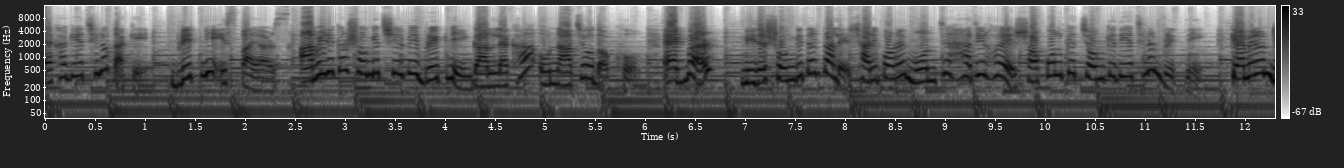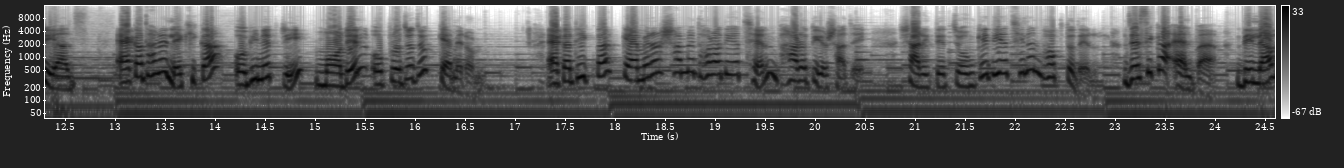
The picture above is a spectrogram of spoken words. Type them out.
দেখা গিয়েছিল তাকে। ব্রিটনি স্পায়ার্স আমেরিকার সংগীত শিল্পী ব্রিটনি গান লেখা ও নাচেও দক্ষ। একবার নিজের সঙ্গীতের তালে শাড়ি পরে মঞ্চে হাজির হয়ে সকলকে চমকে দিয়েছিলেন ব্রিটনি ক্যামেরন ডিয়াজ একাধারে লেখিকা, অভিনেত্রী, মডেল ও প্রযোজক ক্যামেরন। একাধিকবার ক্যামেরার সামনে ধরা দিয়েছেন ভারতীয় সাজে। শাড়িতে চমকে দিয়েছিলেন ভক্তদের। জেসিকা অ্যালবা। দি লাভ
